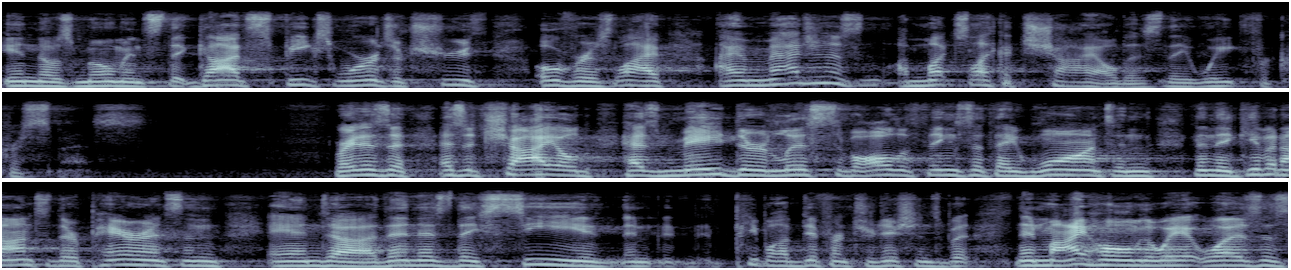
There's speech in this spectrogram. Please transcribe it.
in those moments that God speaks words of truth over his life. I imagine as much like a child as they wait for Christmas right? As a, as a child has made their list of all the things that they want and then they give it on to their parents and, and uh, then as they see and, and, people have different traditions but in my home the way it was is,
